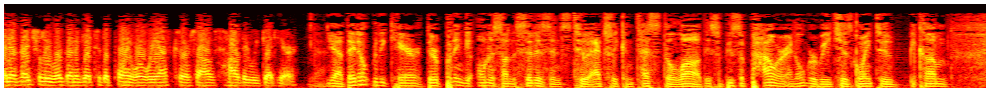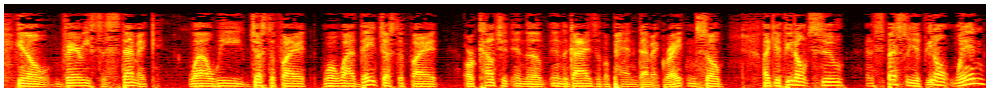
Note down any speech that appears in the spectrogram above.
and eventually we're going to get to the point where we ask ourselves, how did we get here? Yeah, they don't really care. They're putting the onus on the citizens to actually contest the law. This abuse of power and overreach is going to become, you know, very systemic while we justify it, well, while they justify it or couch it in the, in the guise of a pandemic, right? And so, like, if you don't sue, and especially if you don't win,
